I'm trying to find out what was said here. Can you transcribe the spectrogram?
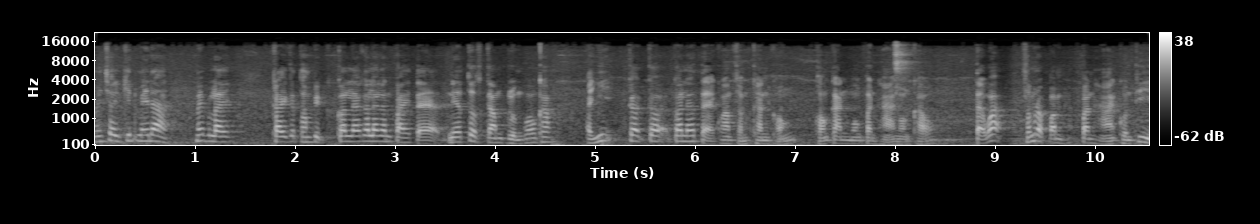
ไม่ใช่คิดไม่ได้ ไม่เป็นไรใครก็ทำผิดก็แล้วก็แล้วกันไป แต่เนี่ยโทษกรรมกลุ่มของเขาอันนี้ก็ก็ก็แล้วแต่ความสำคัญของของการมองปัญหาของเขา แต่ว่าสำหรับปัญปัญหาคนที่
